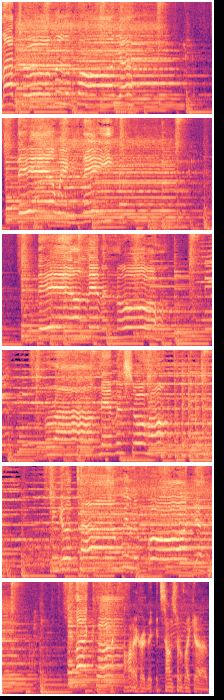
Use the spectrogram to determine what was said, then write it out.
My trouble upon ya. There I'm never sure your time will afford you. My cup. thought I heard that it sounds sort of like a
